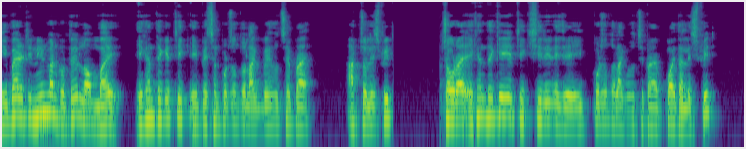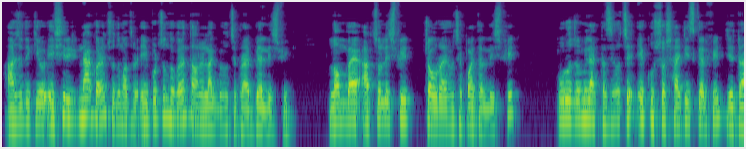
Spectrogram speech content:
এই বাড়িটি নির্মাণ করতে লম্বায় এখান থেকে ঠিক এই পেছন পর্যন্ত লাগবে হচ্ছে প্রায় আটচল্লিশ ফিট চৌড়ায় এখান থেকে ঠিক সিঁড়ির এই যে এই পর্যন্ত লাগবে হচ্ছে প্রায় পঁয়তাল্লিশ ফিট আর যদি কেউ এই সিঁড়িটি না করেন, শুধুমাত্র এই পর্যন্ত করেন, তাহলে লাগবে হচ্ছে প্রায় বিয়াল্লিশ ফিট লম্বায় আটচল্লিশ ফিট চওড়ায় হচ্ছে পঁয়তাল্লিশ ফিট পুরো জমি লাগতেছে হচ্ছে একুশশো ষাট স্কোয়ার ফিট যেটা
